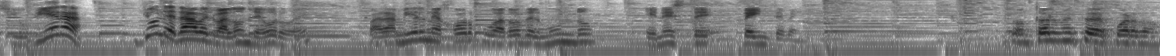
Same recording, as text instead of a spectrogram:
si hubiera, yo le daba el balón de oro, ¿eh? Para mí el mejor jugador del mundo en este 2020. Totalmente de acuerdo,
